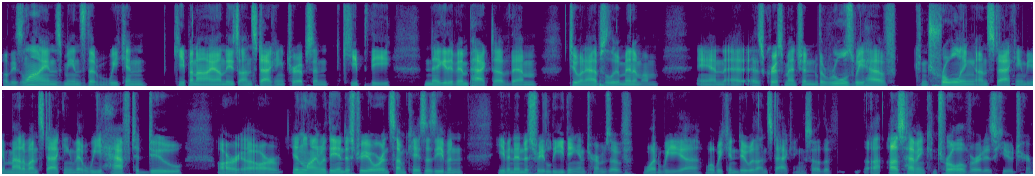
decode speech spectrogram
of these lines means that we can keep an eye on these unstacking trips and keep the negative impact of them to an absolute minimum. And as Chris mentioned, the rules we have controlling unstacking, the amount of unstacking that we have to do are are in line with the industry, or in some cases even even industry leading in terms of what we uh, what we can do with unstacking. So the uh, us having control over it is huge here.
